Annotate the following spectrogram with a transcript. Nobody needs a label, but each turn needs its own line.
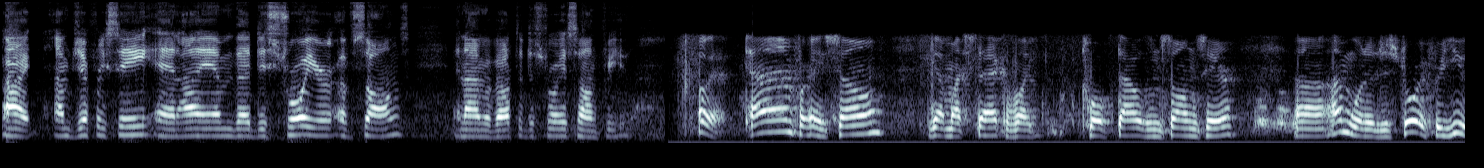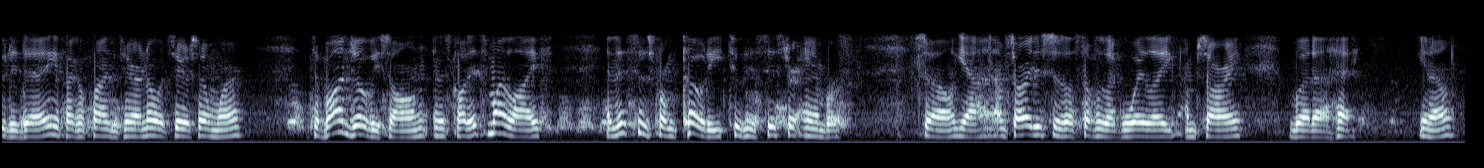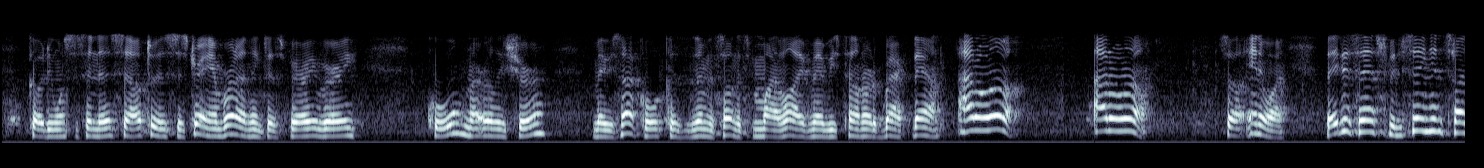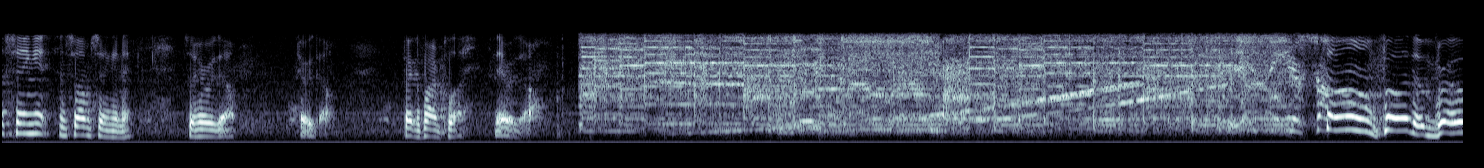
Alright, I'm Jeffery C., and I am the destroyer of songs, and I'm about to destroy a song for you.
Okay, time for a song. I Got my stack of like 12,000 songs here. Uh, I'm going to destroy for you today, if I can find it here. I know it's here somewhere. It's a Bon Jovi song, and it's called It's My Life, and this is from Cody to his sister Amber. So, yeah, I'm sorry this is uh, stuff is like way late. I'm sorry, but uh, hey, you know, Cody wants to send this out to his sister Amber, and I think that's very, very cool. I'm not really sure. Maybe it's not cool because the name of the song is My Life. Maybe he's telling her to back down. I don't know. I don't know. So anyway, they just asked me to sing it, so I sing it, and so I'm singing it. So here we go. Here we go. If I can find play. There we go. Song for the broken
